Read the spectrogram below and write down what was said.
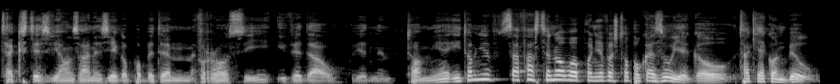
teksty związane z jego pobytem w Rosji i wydał w jednym tomie. I to mnie zafascynowało, ponieważ to pokazuje go tak, jak on był.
